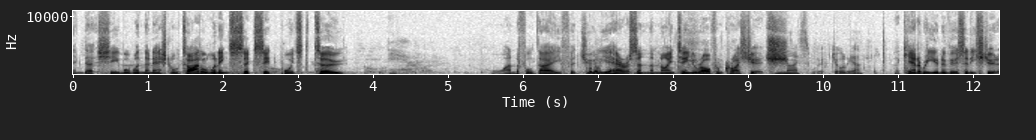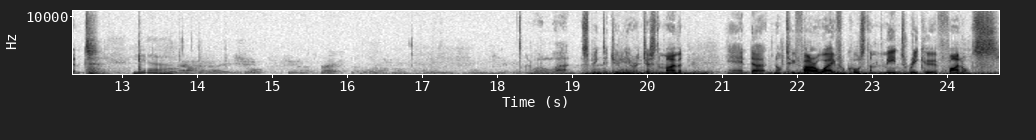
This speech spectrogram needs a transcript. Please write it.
And uh, she will win the national title, winning six set points to two. Yeah. Wonderful day for Julia Harrison, the 19 year old from Christchurch, Nice work, Julia. a Canterbury University student. Yeah. We'll uh, speak to Julia in just a moment. And uh, not too far away for, of course, the men's recurve finals,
